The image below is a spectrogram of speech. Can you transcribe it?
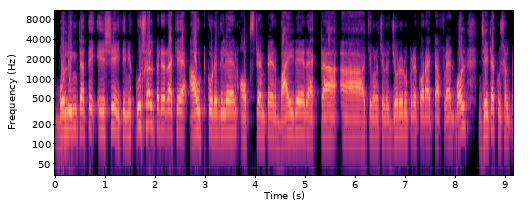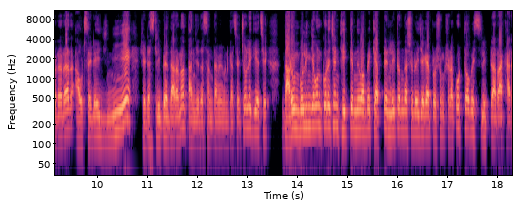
বোলিংটাতে এসেই তিনি কুশল পেরেরাকে আউট করে দিলেন অফ স্ট্যাম্পের বাইরের একটা কি বলা চলে, জোরের উপরে করা একটা ফ্ল্যাট বল যেটা কুশল পেরেরার আউটসাইডে নিয়ে সেটা স্লিপে দাঁড়ানো। তানজিদ হাসান তামিমের কাছে চলে গিয়েছে। দারুণ বোলিং যেমন করেছেন, ঠিক তেমনিভাবে ক্যাপ্টেন লিটন দাসের ওই জায়গায় প্রশংসাটা করতে হবে স্লিপটা রাখার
